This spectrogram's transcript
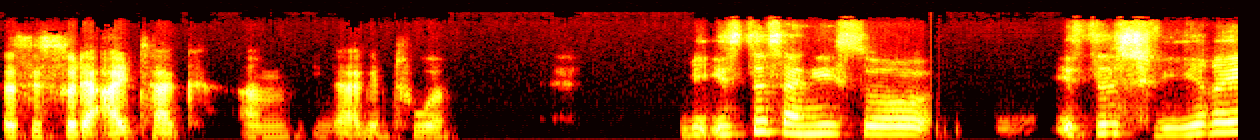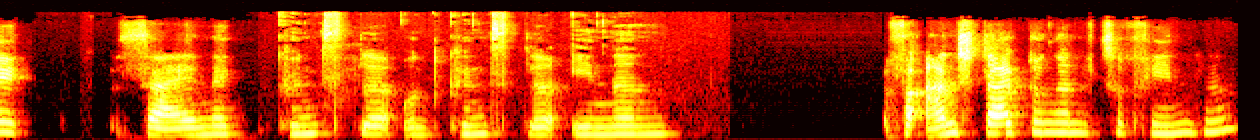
das ist so der Alltag ähm, in der Agentur. Wie ist das eigentlich so? Ist es schwierig, seine Künstler und Künstlerinnen Veranstaltungen zu finden,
